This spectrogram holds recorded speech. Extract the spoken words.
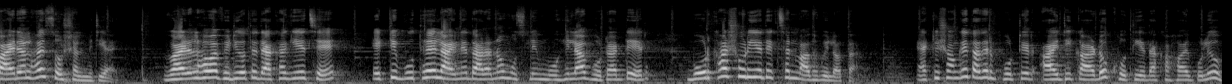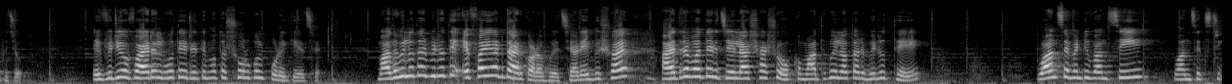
ভাইরাল হয় সোশ্যাল মিডিয়ায়। ভাইরাল হওয়া ভিডিওতে দেখা গিয়েছে, একটি বুথে লাইনে দাঁড়ানো মুসলিম মহিলা ভোটারদের বোরখা সরিয়ে দেখছেন মাধবীলতা। একই সঙ্গে তাদের ভোটের আইডি কার্ডও খতিয়ে দেখা হয় বলে অভিযোগ। এই ভিডিও ভাইরাল হতে রীতিমতো শোরগোল পড়ে গিয়েছে। মাধবীলতার বিরুদ্ধে এফআইআর দায়ের করা হয়েছে আর এ বিষয়ে হায়দ্রাবাদের জেলা শাসক মাধবীলতার বিরুদ্ধে one seventy one C, one sixty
